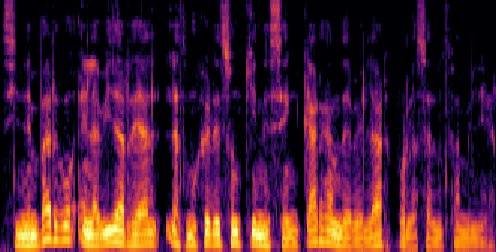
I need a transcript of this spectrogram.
Sin embargo, en la vida real, las mujeres son quienes se encargan de velar por la salud familiar.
